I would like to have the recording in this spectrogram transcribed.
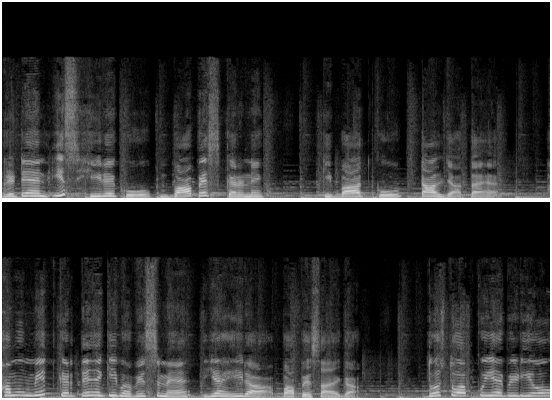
ब्रिटेन इस हीरे को वापस करने की बात को टाल जाता है। हम उम्मीद करते हैं कि भविष्य में यह हीरा वापस आएगा। दोस्तों, आपको यह वीडियो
